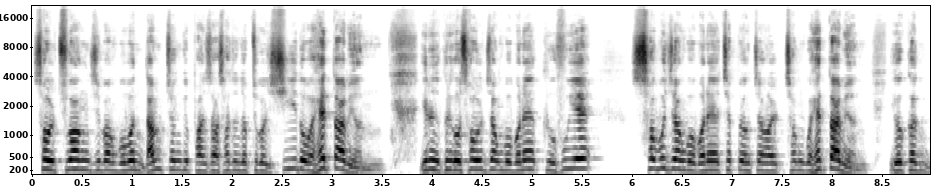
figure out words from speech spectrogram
서울중앙지방법원 남천규 판사 사전 접촉을 시도했다면 이는 그리고 서울지방법원의 그 후에 서부지방법원에 체포영장을 청구했다면 이것은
